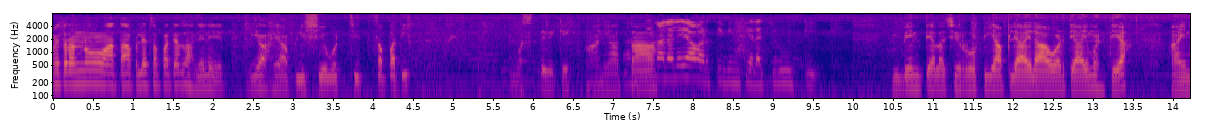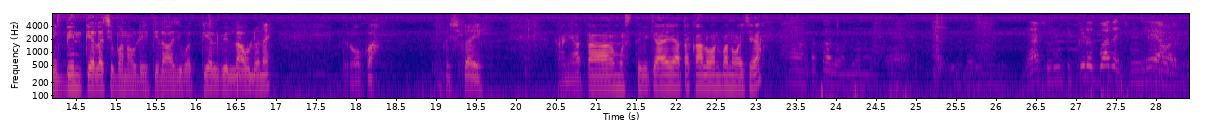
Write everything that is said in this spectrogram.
मित्रांनो आता आपल्या चपात्या झालेल्या आहेत. ही आहे आपली शेवटची चपाती. मस्तपैकी. आणि आता आणि ती मला लय आवडते बिन तेलाची रोटी. बिनतेलाची रोटी आपल्या आईला आवडते आई म्हणते या आईने बिनतेलाची बनवली तिला अजिबात तेल बिल लावलं नाही. तर हो का? कशी काय? आणि आता मस्तपैकी आहे आता कालवण बनवायचे हा? आता अशी रोटी कडक लय आवडते.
